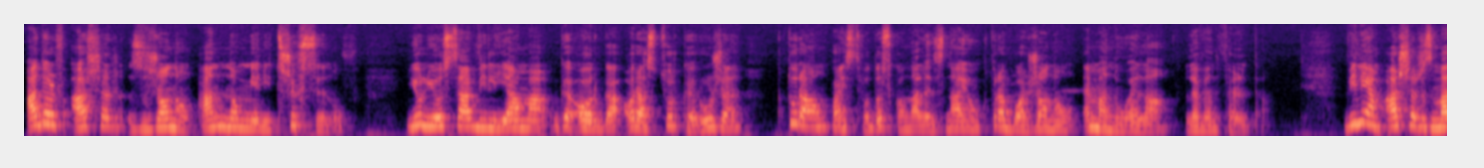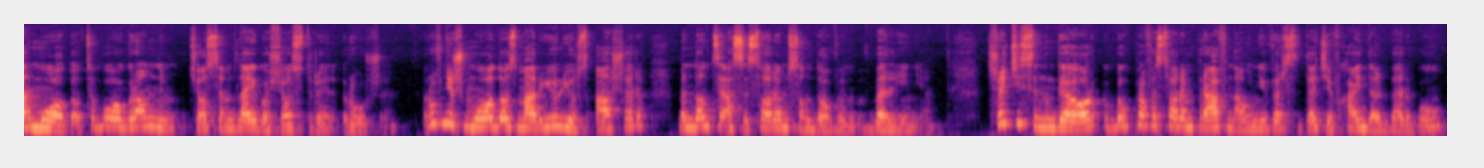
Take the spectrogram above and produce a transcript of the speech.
Adolf Ascher z żoną Anną mieli trzech synów: Juliusa, Williama, Georga oraz córkę Różę, którą Państwo doskonale znają, która była żoną Emanuela Lewenfelda. William Asher zmarł młodo, co było ogromnym ciosem dla jego siostry Róży. Również młodo zmarł Julius Asher, będący asesorem sądowym w Berlinie. Trzeci syn Georg był profesorem praw na Uniwersytecie w Heidelbergu.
